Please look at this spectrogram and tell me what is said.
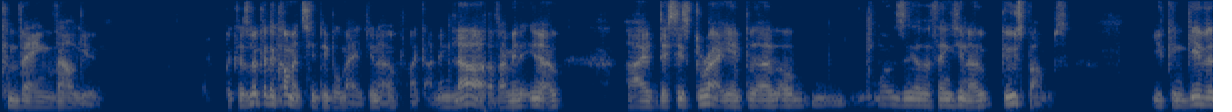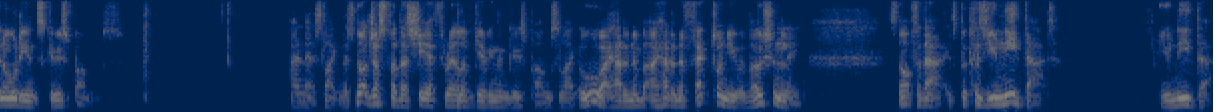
conveying value. Because look at the comments people made, you know, like I'm in love. I mean, you know, I this is great. Uh, what was the other things? You know, goosebumps you can give an audience goosebumps and it's like it's not just for the sheer thrill of giving them goosebumps like oh i had an i had an effect on you emotionally. It's not for that. It's because you need that. You need that.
